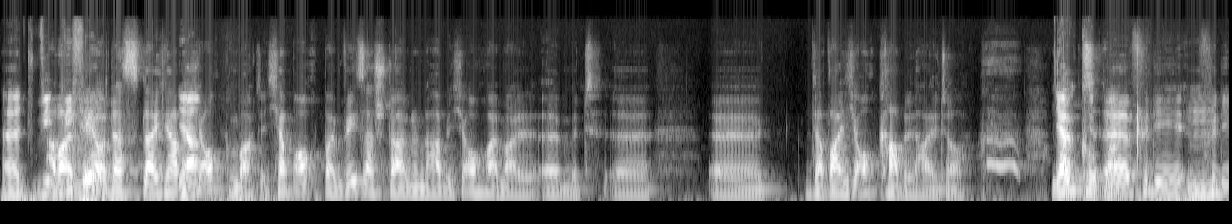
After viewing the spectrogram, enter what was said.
äh, wie, Aber wie Leo, das gleiche habe ja? ich auch gemacht. Ich habe auch beim Weserstadion habe ich auch einmal mit da war ich auch Kabelhalter. Ja, und äh, für, die, mhm. für die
